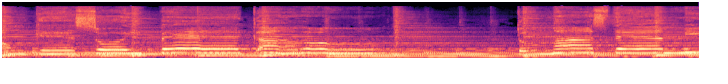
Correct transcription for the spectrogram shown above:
aunque soy pecador, tomaste mi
